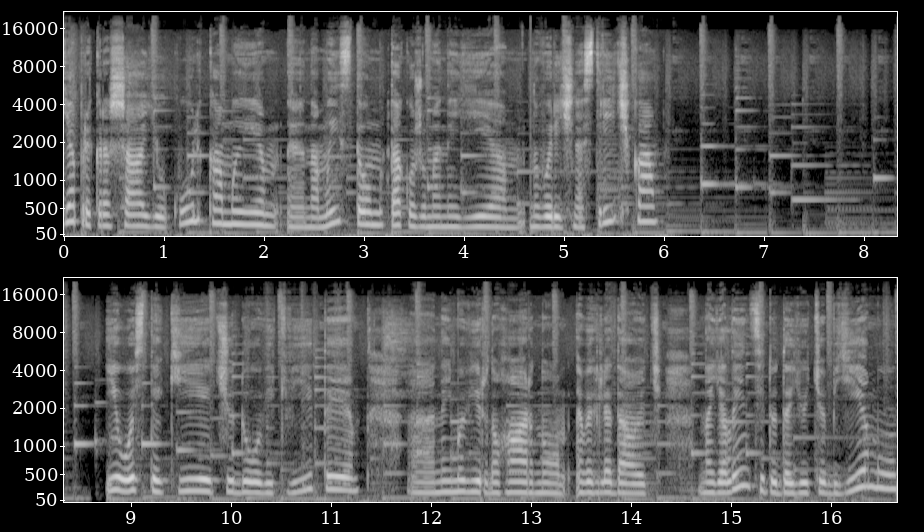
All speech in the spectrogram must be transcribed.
Я прикрашаю кульками, е, намистом. Також у мене є новорічна стрічка. І ось такі чудові квіти, е, неймовірно гарно виглядають на ялинці, додають об'єму.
